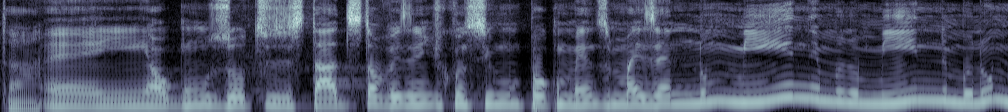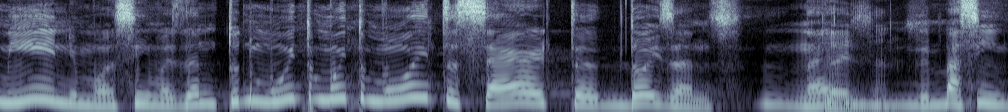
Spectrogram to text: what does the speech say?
Tá. É, em alguns outros estados talvez a gente consiga um pouco menos, mas é no mínimo, no mínimo, no mínimo, assim, mas dando tudo muito, muito, muito certo, dois anos, né? Dois anos. Assim,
